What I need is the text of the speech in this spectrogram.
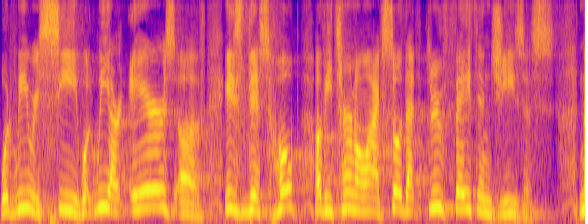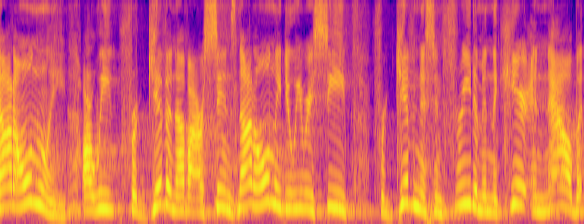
What we receive, what we are heirs of, is this hope of eternal life, so that through faith in Jesus, not only are we forgiven of our sins, not only do we receive forgiveness and freedom in the here and now, but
